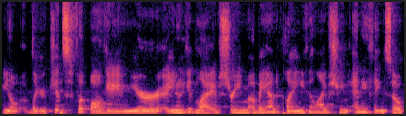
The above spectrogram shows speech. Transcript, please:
you know, like your kid's football game, your, you know, you can live stream a band playing, you can live stream anything. So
